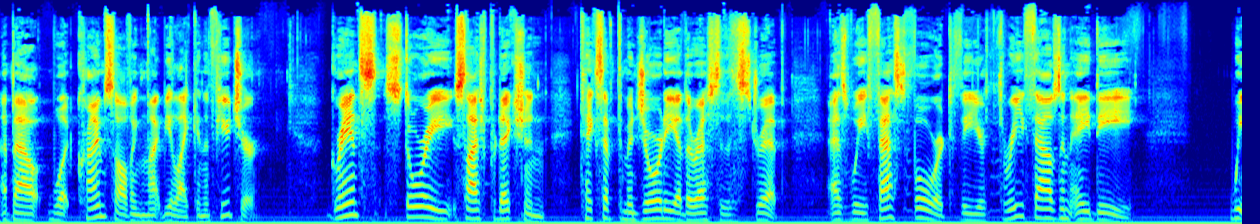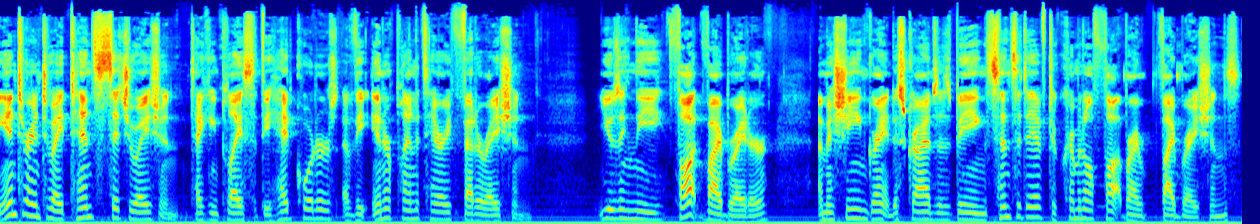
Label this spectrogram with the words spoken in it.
about what crime solving might be like in the future. Grant's story slash prediction takes up the majority of the rest of the strip as we fast forward to the year 3000 AD. We enter into a tense situation taking place at the headquarters of the Interplanetary Federation. Using the thought vibrator, a machine Grant describes as being sensitive to criminal thought vibrations,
